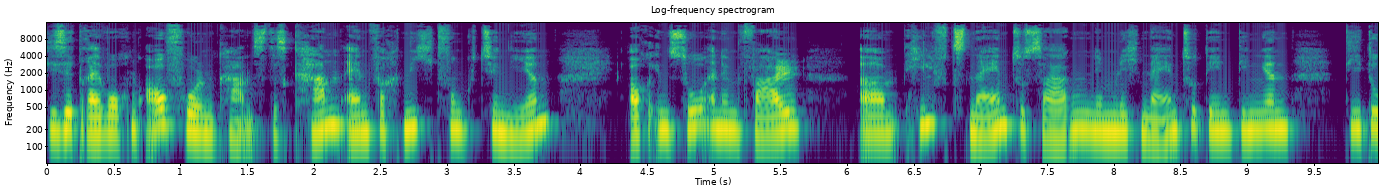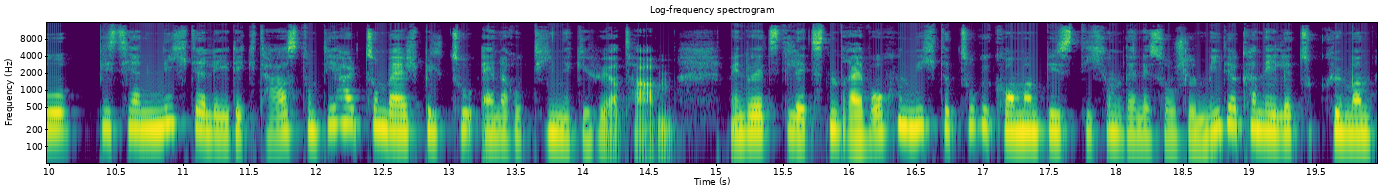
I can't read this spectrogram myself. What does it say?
diese drei Wochen aufholen kannst. Das kann einfach nicht funktionieren. Auch in so einem Fall ähm, hilft's Nein zu sagen, nämlich Nein zu den Dingen, die du bisher nicht erledigt hast und die halt zum Beispiel zu einer Routine gehört haben. Wenn du jetzt die letzten drei Wochen nicht dazugekommen bist, dich um deine Social-Media-Kanäle zu kümmern,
